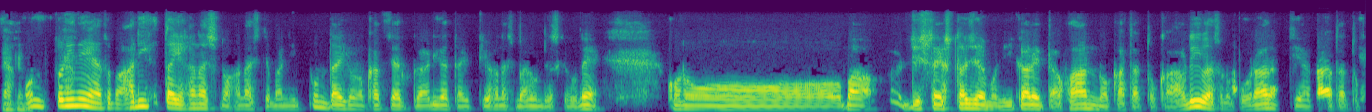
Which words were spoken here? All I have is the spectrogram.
だけど。本当にね、そのありがたい話の話で、まあ、日本代表の活躍がありがたいっていう話もあるんですけどね、この、まあ、実際スタジアムに行かれたファンの方とか、あるいはそのボランティアの方とか、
